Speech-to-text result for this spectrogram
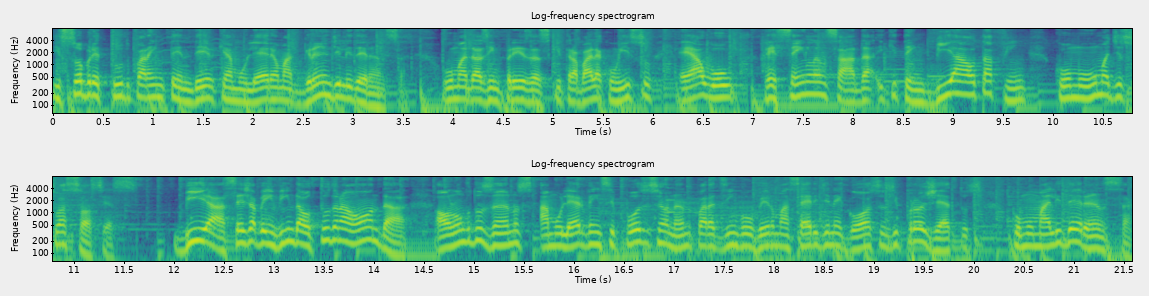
e, sobretudo, para entender que a mulher é uma grande liderança. Uma das empresas que trabalha com isso é a WOW, recém-lançada e que tem Bia Altafim como uma de suas sócias. Bia, seja bem-vinda ao Tudo na Onda. Ao longo dos anos, a mulher vem se posicionando para desenvolver uma série de negócios e projetos como uma liderança.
